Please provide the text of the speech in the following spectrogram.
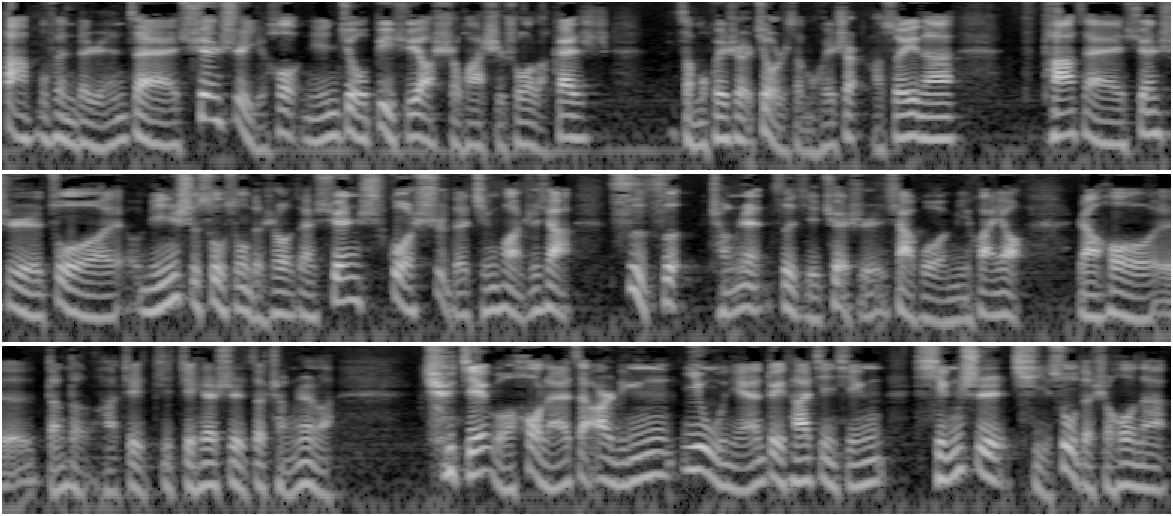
大部分的人在宣誓以后，您就必须要实话实说了，该怎么回事就是怎么回事啊。所以呢，他在宣誓做民事诉讼的时候，在宣誓过世的情况之下，四次承认自己确实下过迷幻药，然后呃等等哈，这这这些事都承认了。结果后来在二零一五年对他进行刑事起诉的时候呢，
